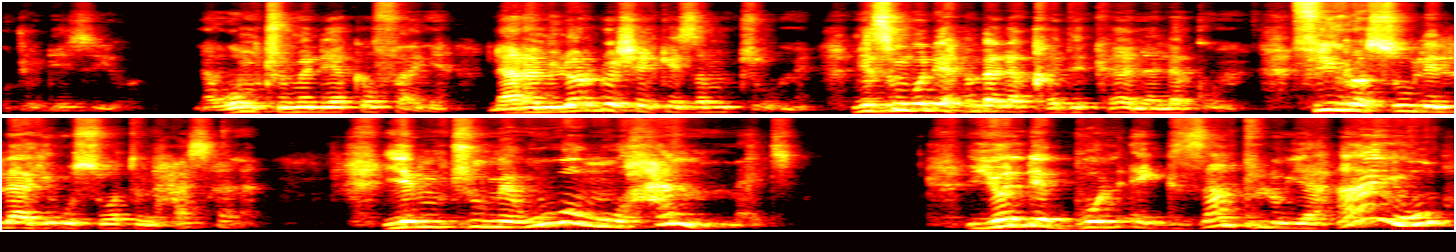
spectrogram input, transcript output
utodeziwa na wo mtume ndiye akafanya. Na ramilordo shekeza mtume. Mnyezi Mungu ndiye hamba kana lakum. Fi rasulillahi uswatun hasana ye mtume huo Muhammad. Yonde bon example ya hanyu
